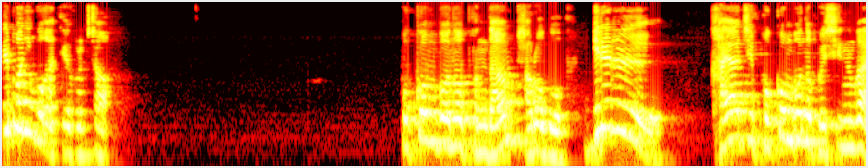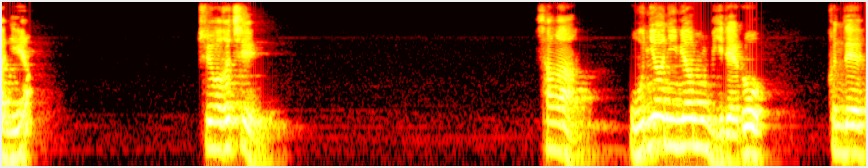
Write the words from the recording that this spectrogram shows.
1번인 것 같아요. 그렇죠? 복권 번호 본 다음 바로 고 미래를 가야지 복권 번호 볼 수 있는 거 아니에요? 주영아 그치? 상아 5년이면 미래로 근데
